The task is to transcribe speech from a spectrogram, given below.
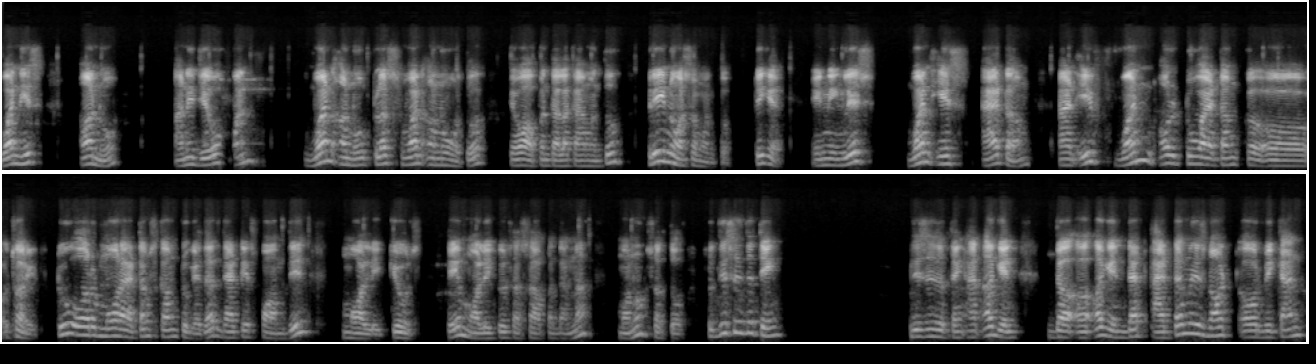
one is अणु आणि जेव्हा वन वन अणु प्लस वन अणु होतो तेव्हा आपण त्याला काय म्हणतो? रेणू असं म्हणतो. ठीक आहे? In English one is atom and if one or two atom uh, sorry two or more atoms come together that is form the molecules हे molecules असं आपण त्यांना म्हणू शकतो so this is the thing this is the thing and again the uh, again that atom is not or we can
